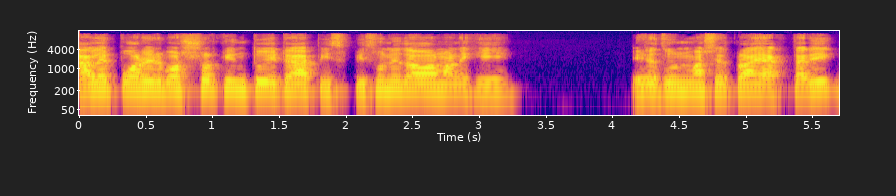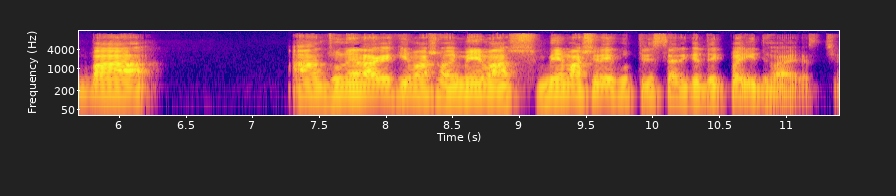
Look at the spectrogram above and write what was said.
তাহলে পরের বছর কিন্তু এটা পিছ- পিছনে যাওয়ার মানে কি? এটা জুন মাসের প্রায় এক তারিখ বা জুনের আগে কি মাস হয়? মে মাস। মে মাসের একত্রিশ তারিখে দেখবা ঈদ হয়ে গেছে।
